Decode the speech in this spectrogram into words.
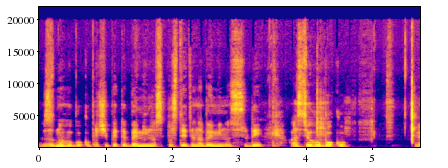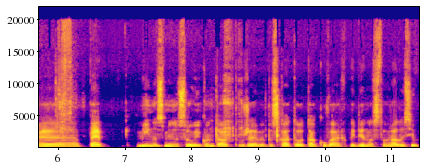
з одного боку причепити B-, спустити на B- сюди, а з цього боку е, P- мінусовий контакт вже випускати отак уверх під 90 градусів,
